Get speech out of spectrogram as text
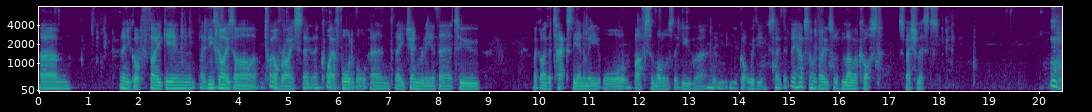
Um, and then you've got Fagin. Like these guys are 12 rice. They're, they're quite affordable and they generally are there to like either tax the enemy or buff some models that, you, uh, that you- you've got with you. So they have some of those sort of lower cost specialists. Um,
